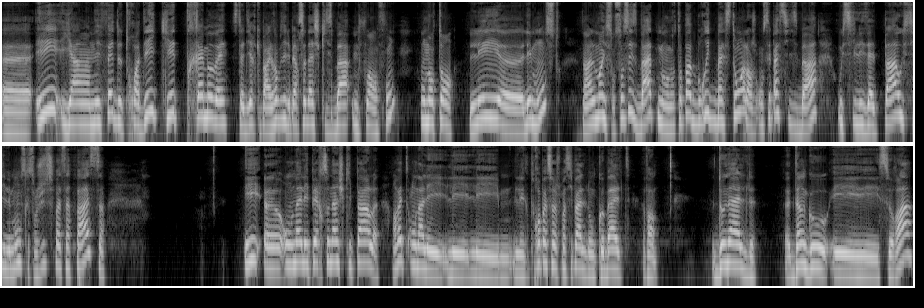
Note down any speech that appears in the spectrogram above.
Euh, et il y a un effet de 3D qui est très mauvais. C'est-à-dire que par exemple, il y a des personnages qui se battent une fois en fond, on entend les euh, les monstres. Normalement, ils sont censés se battre, mais on n'entend pas bruit de baston. Alors, on sait pas s'ils se battent ou s'ils les aident pas ou si les monstres sont juste face à face. Et euh, on a les personnages qui parlent. En fait, on a les les les trois personnages principaux, donc Cobalt, enfin Donald, Dingo et Sora,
